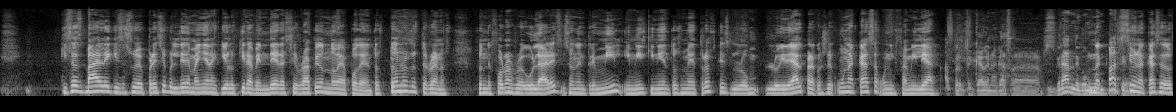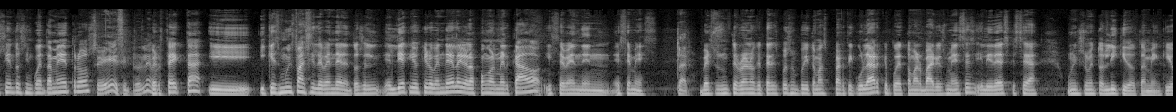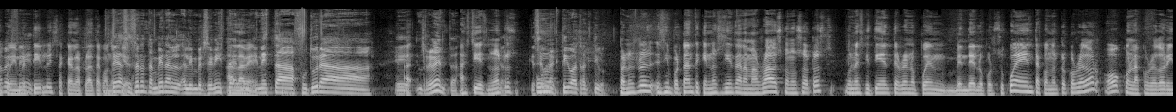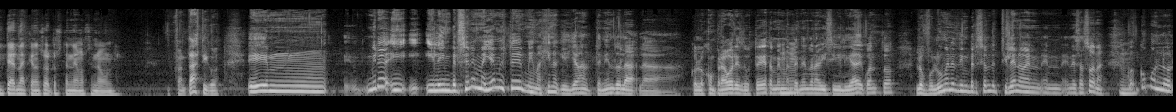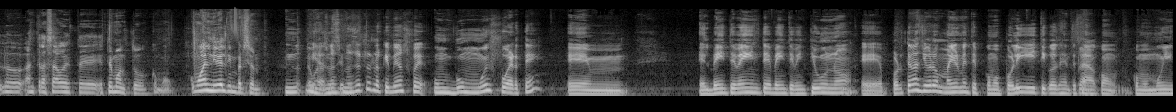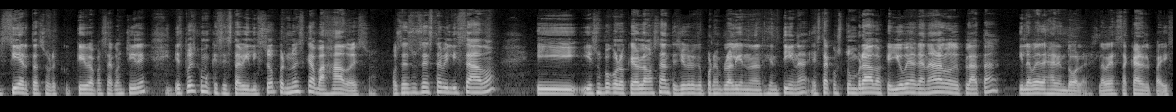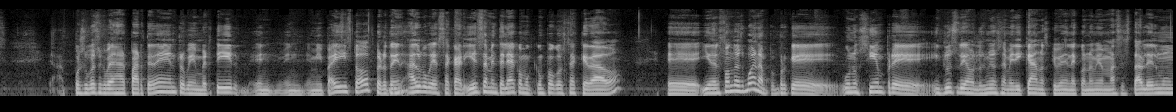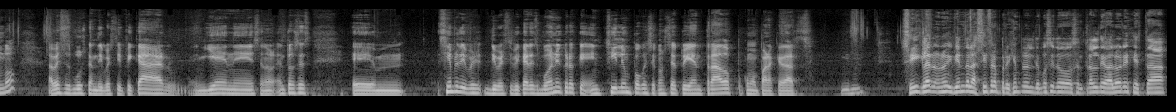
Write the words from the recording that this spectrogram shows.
quizás vale, quizás sube precio, pero el día de mañana que yo lo quiera vender así rápido, no voy a poder. Entonces, todos nuestros terrenos son de formas regulares y son entre 1000 y 1500 metros, que es lo, lo ideal para construir una casa unifamiliar. Ah, pero te cabe una casa grande con un patio. sí, una casa de 250 metros Sí, sin problema. perfecta y, y que es muy fácil de vender. Entonces, el, el día que yo quiero venderla, yo la pongo al mercado y se venden ese mes. Claro. Versus un terreno que tal vez puede un poquito más particular, que puede tomar varios meses. Y la idea es que sea un instrumento líquido también, que yo Ah, pueda invertirlo y sacar la plata cuando Ustedes quiera. asesoran también al, al inversionista la en, esta futura eh, Ah, reventa. Así es. Nosotros, que sea un activo atractivo. para nosotros es importante que no se sientan amarrados con nosotros. Una vez que tienen el terreno, pueden venderlo por su cuenta, con otro corredor o con la corredora interna que nosotros tenemos en ONI. Fantástico. Eh, mira, y, y- y la inversión en Miami, ustedes me imagino que ya van teniendo la, la- con los compradores de ustedes también van Ujú. teniendo una visibilidad de cuánto, los volúmenes de inversión de chilenos en, en- en esa zona. Ujú. ¿Cómo lo, lo han trazado este, este monto? ¿Cómo, ¿Cómo va el nivel de inversión? No, De mira, nos- nosotros lo que vimos fue un boom muy fuerte em, el 2020, 2021, eh, por temas yo creo mayormente como políticos, la gente Claro. estaba como, como muy incierta sobre qué iba a pasar con Chile, y después como que se estabilizó, pero no es que ha bajado eso, o sea, eso se ha estabilizado y, y es un poco lo que hablamos antes, yo creo que por ejemplo alguien en Argentina está acostumbrado a que yo voy a ganar algo de plata y la voy a dejar en dólares, la voy a sacar del país. Por supuesto que voy a dejar parte dentro, voy a invertir en, en- en mi país, todo, pero también algo voy a sacar. Y esa mentalidad como que un poco se ha quedado Eh, y en el fondo es buena porque uno siempre, incluso digamos los mismos americanos que viven en la economía más estable del mundo, a veces buscan diversificar en yenes. entonces, em, siempre diversificar es bueno y creo que en Chile un poco ese concepto ya ha entrado como para quedarse. Sí, claro, ¿no? y viendo las cifras, por ejemplo, el depósito central de valores que está,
